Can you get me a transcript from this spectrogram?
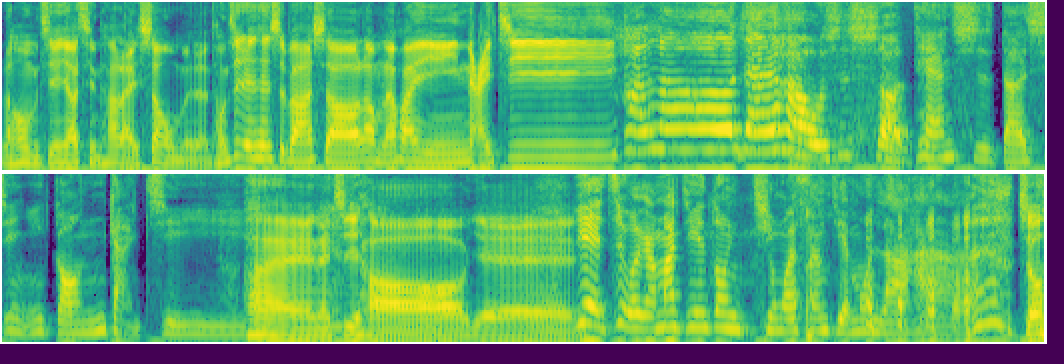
然后我们今天邀请他来上我们的同志人生十八烧，让我们来欢迎奶鸡。Hello，大家好，我是守天使的新义工奶鸡。嗨，奶鸡好，耶！耶，志伟干妈今天终于请我上节目啦哈！终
